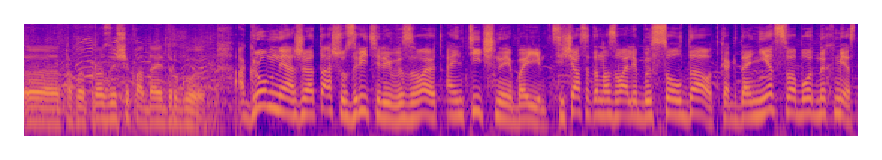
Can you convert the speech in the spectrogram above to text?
э, такое прозвище «подай другую». Огромный ажиотаж у зрителей вызывают античные бои. Сейчас это назвали бы солдат, когда нет свободных мест.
